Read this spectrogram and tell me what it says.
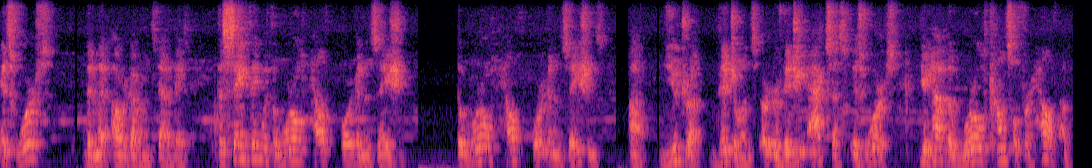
It's worse than the, our government's database. The same thing with the World Health Organization the World Health Organization's uh, UDRA vigilance or, or VigiAccess is worse. You have the World Council for Health of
